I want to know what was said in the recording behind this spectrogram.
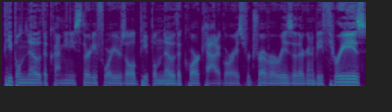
people know the. I mean, he's 34 years old. People know the core categories for Trevor Ariza. They're going to be threes.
